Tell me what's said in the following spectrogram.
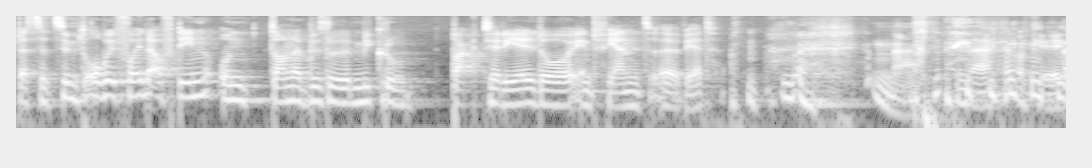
dass der Zimt runterfällt auf den und dann ein bisschen mikrobakteriell da entfernt äh, wird. Nein. Nein, okay.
